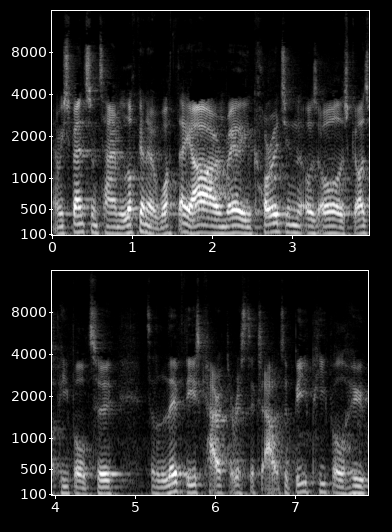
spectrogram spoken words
And we spent some time looking at what they are and really encouraging us all as God's people to, to live these characteristics out, to be people who,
